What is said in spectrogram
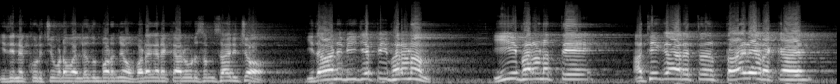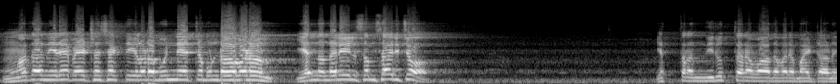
ഇതിനെക്കുറിച്ച് ഇവിടെ വല്ലതും പറഞ്ഞോ? വടകരക്കാരോട് സംസാരിച്ചോ? ഇതാണ് ബി ഭരണം. ഈ ഭരണത്തെ അധികാരത്ത് താഴെ ഇറക്കാൻ മതനിരപേക്ഷ ശക്തികളുടെ മുന്നേറ്റം ഉണ്ടാവണം എന്ന നിലയിൽ സംസാരിച്ചോ? എത്ര നിരുത്തരവാദപരമായിട്ടാണ്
